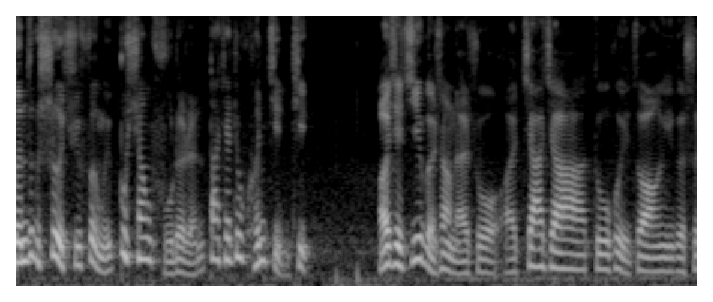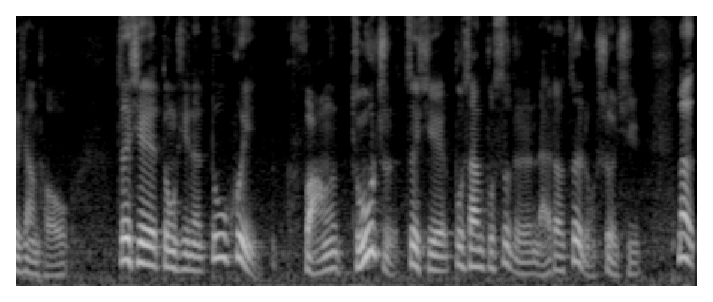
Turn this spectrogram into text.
跟这个社区氛围不相符的人，大家就很警惕。而且基本上来说啊，家家都会装一个摄像头。这些东西呢，都会防阻止这些不三不四的人来到这种社区。那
